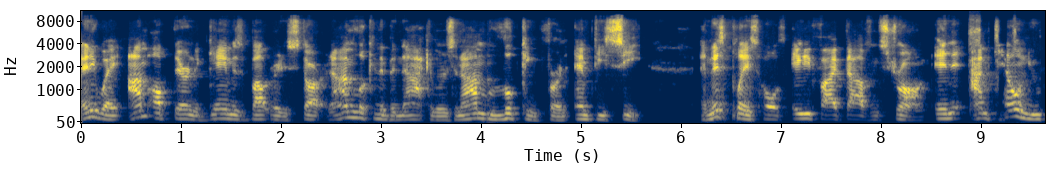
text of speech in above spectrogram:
Anyway, I'm up there and the game is about ready to start. And I'm looking at binoculars and I'm looking for an empty seat. And this place holds 85,000 strong. And I'm telling you,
